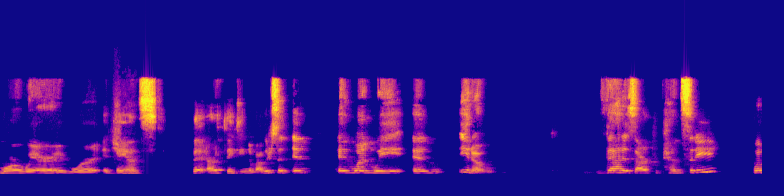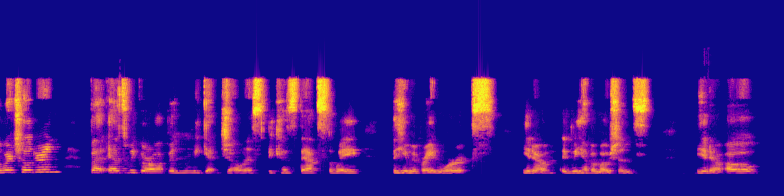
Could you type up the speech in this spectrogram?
more aware and more advanced. that are thinking of others and and, and when we and you know that is our propensity when we're children but as we grow up and we get jealous because that's the way the human brain works you know we have emotions you know oh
